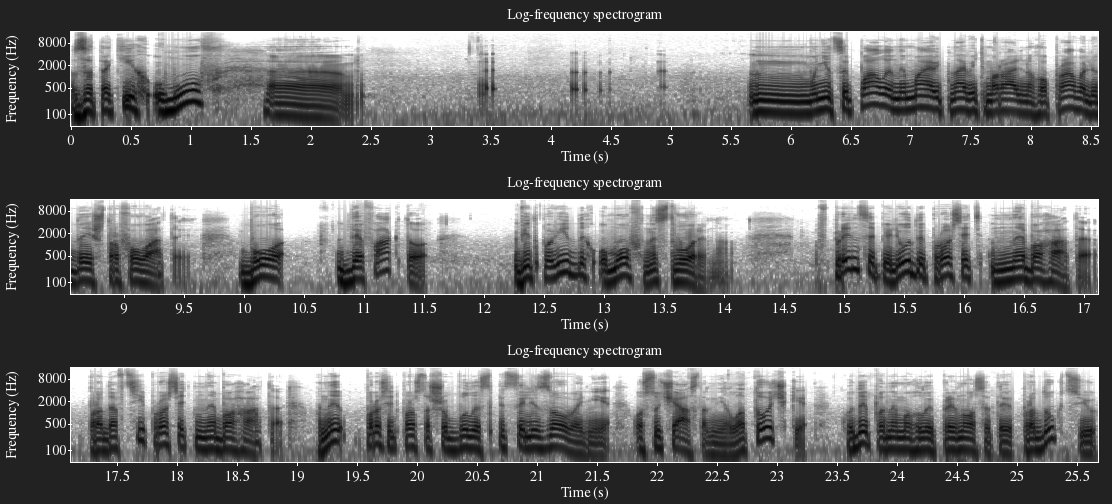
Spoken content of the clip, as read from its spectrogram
за таких умов е, м, муніципали не мають навіть морального права людей штрафувати, бо де-факто відповідних умов не створено. В принципі, люди просять небагато, продавці просять небагато. Вони просять просто, щоб були спеціалізовані, осучаснені латочки, куди б вони могли приносити продукцію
